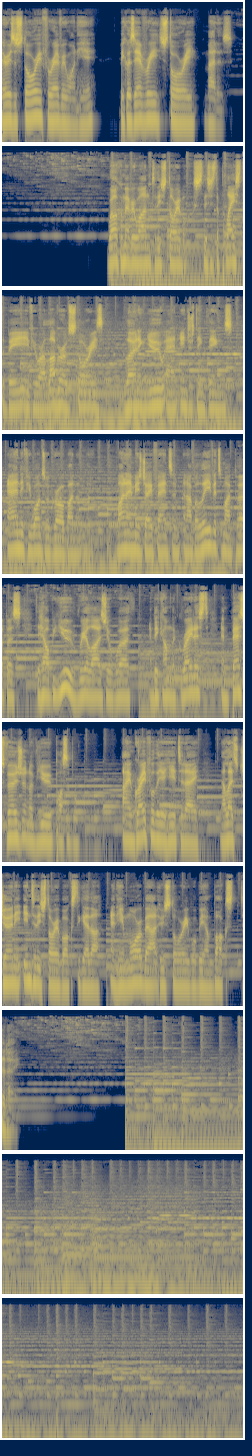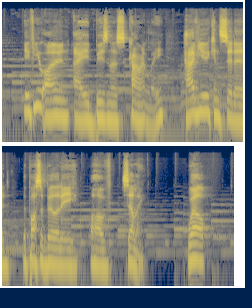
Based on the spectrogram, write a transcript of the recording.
There is a story for everyone here because every story matters. Welcome, everyone, to the Storybox. This is the place to be if you are a lover of stories, learning new and interesting things, and if you want to grow abundantly. My name is Jay Phantom, and I believe it's my purpose to help you realize your worth and become the greatest and best version of you possible. I am grateful that you're here today. Now let's journey into this story box together and hear more about whose story will be unboxed today. If you own a business currently, have you considered the possibility of selling? Well,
